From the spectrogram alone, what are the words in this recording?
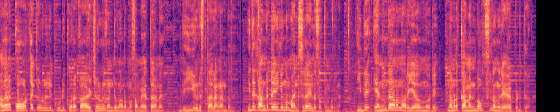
അങ്ങനെ കോട്ടയ്ക്കുള്ളിൽ കൂടി കുറെ കാഴ്ചകൾ കണ്ട് നടന്ന സമയത്താണ് ഈ ഒരു സ്ഥലം കണ്ടത്. ഇത് കണ്ടിട്ട് എനിക്കൊന്നും മനസ്സിലായില്ല സത്യം പറഞ്ഞ. ഇത് എന്താണെന്ന് അറിയാവുന്നവര് നമ്മുടെ കമന്റ് ബോക്സിൽ ഒന്ന് രേഖപ്പെടുത്തുക.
